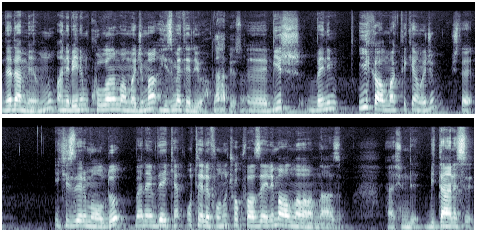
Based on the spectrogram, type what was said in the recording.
Neden memnunum? Hani benim kullanım amacıma hizmet ediyor. Ne yapıyorsun? E, bir, benim ilk almaktaki amacım işte ikizlerim oldu. Ben evdeyken o telefonu çok fazla elime almamam lazım. Yani şimdi bir tanesi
